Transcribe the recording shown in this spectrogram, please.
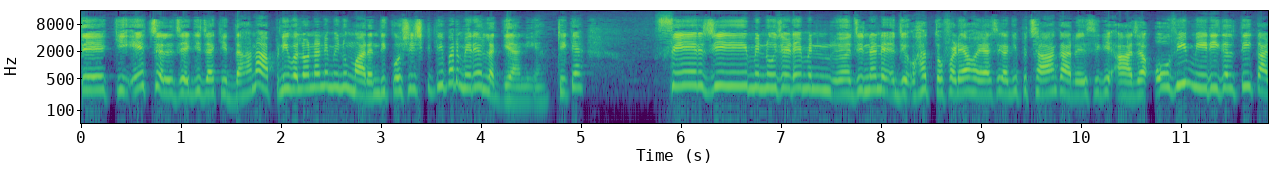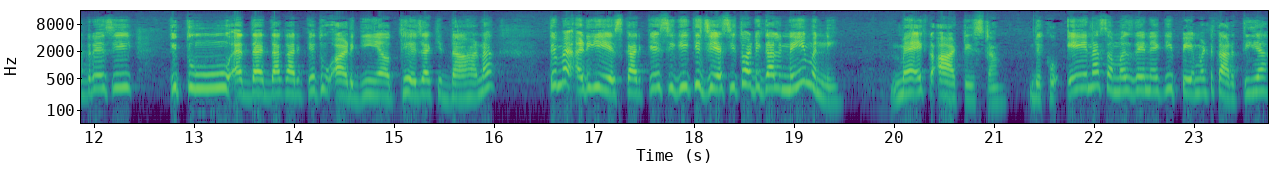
ਤੇ ਕਿ ਇਹ ਚਲ ਜਾਏਗੀ ਜਾਂ ਕਿੱਦਾਂ ਹਨਾ? ਆਪਣੀ ਵੱਲੋਂ ਉਹਨਾਂ ਨੇ ਮੈਨੂੰ ਮਾਰਨ ਦੀ ਕੋਸ਼ਿਸ਼ ਕੀਤੀ ਪਰ ਮੇਰੇ ਲੱਗਿਆ ਨਹੀਂ ਹੈ ਠੀਕ ਹੈ? ਫਿਰ ਜੀ ਮੈਨੂੰ ਜਿਹੜੇ ਮੈਨੂੰ ਜਿਨ੍ਹਾਂ ਨੇ ਜੋ ਹੱਥੋਂ ਫੜਿਆ ਹੋਇਆ ਸੀਗਾ ਕਿ ਪਛਾਣ ਕਰ ਰਹੇ ਸੀਗੇ ਆ ਜਾ ਉਹ ਵੀ ਮੇਰੀ ਗਲਤੀ ਕੱਢ ਰਹੇ ਸੀ ਕਿ ਤੂੰ ਐਦਾਂ ਐਦਾਂ ਕਰਕੇ ਤੂੰ ਅੜ ਗਈ ਆ ਉੱਥੇ ਜਾਂ ਕਿੱਦਾਂ ਹਨਾ? ਤੇ ਮੈਂ ਅੜੀ ਇਸ ਕਰਕੇ ਸੀਗੀ ਕਿ ਜੇ ਅਸੀਂ ਤੁਹਾਡੀ ਗੱਲ ਨਹੀਂ ਮੰਨੀ ਮੈਂ ਇੱਕ ਆਰਟਿਸਟ ਆ ਦੇਖੋ ਇਹ ਨਾ ਸਮਝਦੇ ਨੇ ਕਿ ਪੇਮੈਂਟ ਕਰਤੀ ਆ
